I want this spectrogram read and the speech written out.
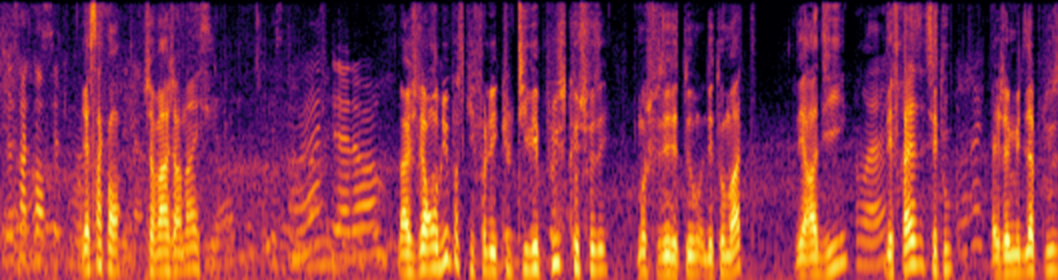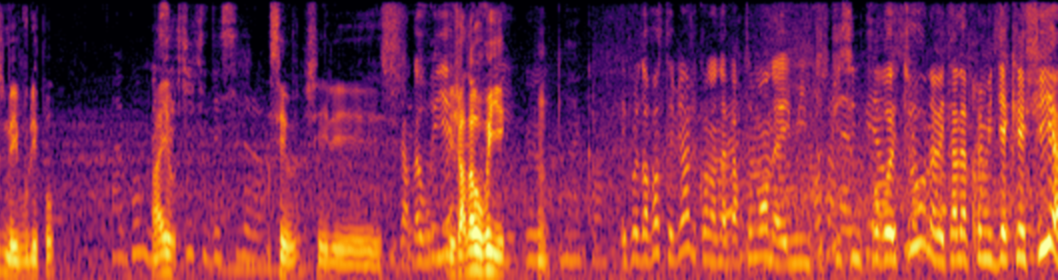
Il y a 5 ans. Il y a 5 ans, j'avais un jardin ici. Ouais, et alors Bah, je l'ai rendu parce qu'il fallait cultiver plus que je faisais. Moi, je faisais des, to- des tomates, des radis, Ouais. des fraises, c'est tout. Et J'ai mis de la pelouse, mais ils voulaient pas. Ah bon, Ah, mais c'est qui qui décide alors? C'est eux, c'est les... Jardin ouvrier les jardins ouvriers. Mmh. D'accord. Et pour les enfants, c'était bien, vu qu'on est en appartement, on avait mis une petite piscine pour eux et tout. On avait été un après-midi avec les filles.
